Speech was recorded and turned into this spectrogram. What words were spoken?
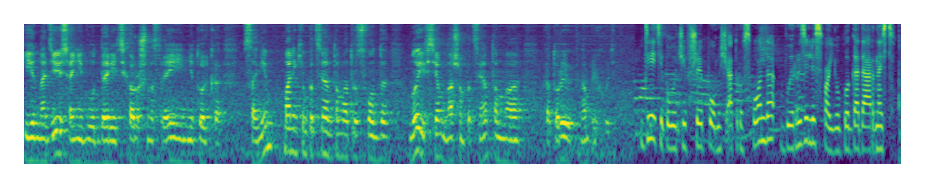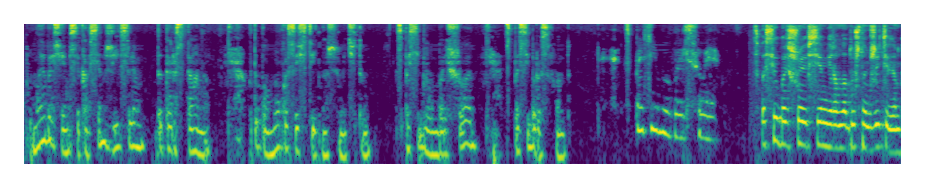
И, надеюсь, они будут дарить хорошее настроение не только самим маленьким пациентам от Русфонда, но и всем нашим пациентам, э, которые к нам приходят. Дети, получившие помощь от Русфонда, выразили свою благодарность. Мы обращаемся ко всем жителям Татарстана, кто помог осуществить нашу мечту. Спасибо вам большое. Спасибо, Росфонд. Спасибо большое. Спасибо большое всем неравнодушным жителям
